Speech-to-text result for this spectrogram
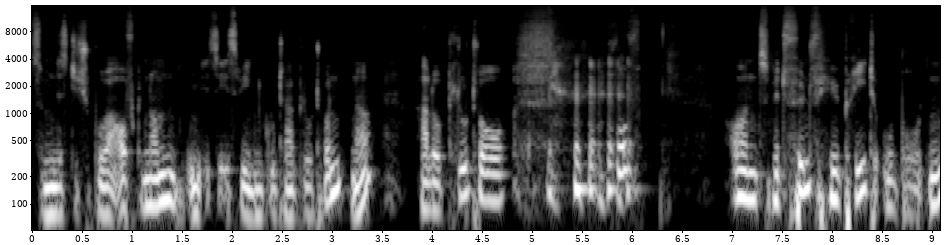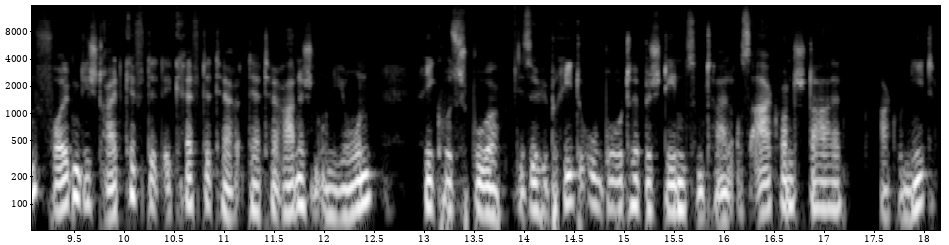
zumindest die Spur aufgenommen. Sie ist wie ein guter Bluthund, ne? Hallo Pluto. Und mit fünf Hybrid-U-Booten folgen die Streitkräfte Kräfte der, der Terranischen Union Ricos Spur. Diese Hybrid-U-Boote bestehen zum Teil aus Arkonstahl, Arkonit,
